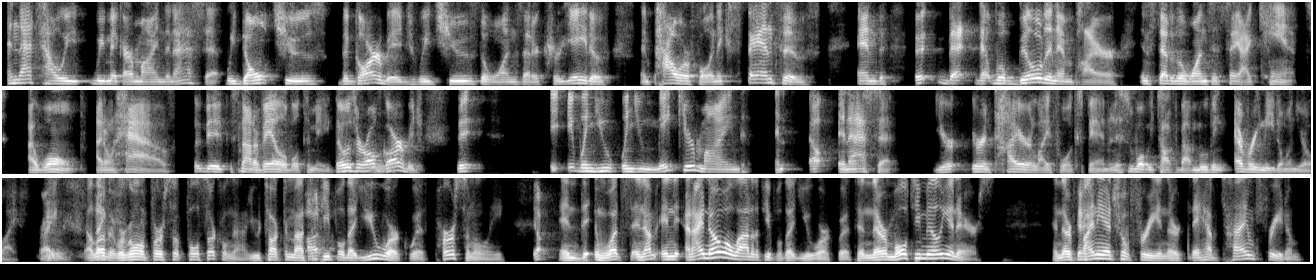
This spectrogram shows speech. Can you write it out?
And that's how we we make our mind an asset. We don't choose the garbage. We choose the ones that are creative and powerful and expansive and uh, that that will build an empire instead of the ones that say I can't, I won't, I don't have, it's not available to me. Those are all mm. garbage. It, it, when you when you make your mind an uh, an asset, your your entire life will expand. And this is what we talked about: moving every needle in your life. Right? Mm, I love like, it. We're going for full circle now. You were talking about the people that you work with personally. Yep. And and what's and I'm and, and I know a lot of the people that you work with, and they're multimillionaires, and they're financial free, and they're they have time freedom,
